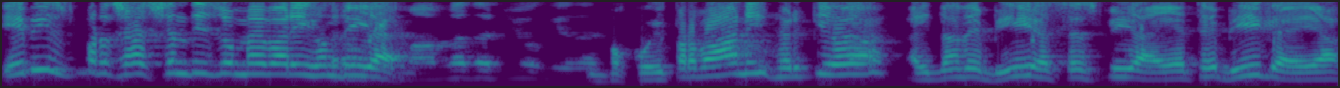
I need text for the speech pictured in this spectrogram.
ਇਹ ਵੀ ਪ੍ਰਸ਼ਾਸਨ ਦੀ ਜ਼ਿੰਮੇਵਾਰੀ ਹੁੰਦੀ ਹੈ। ਮਾਮਲਾ ਦਰਜ ਹੋ ਗਿਆ ਬ- ਕੋਈ ਪਰਵਾਹ ਨਹੀਂ ਫਿਰ ਕੀ ਹੋਇਆ? ਐਦਾਂ ਦੇ 20 ਐਸਐਸਪੀ ਆਏ ਇੱਥੇ 20 ਗਏ ਆ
